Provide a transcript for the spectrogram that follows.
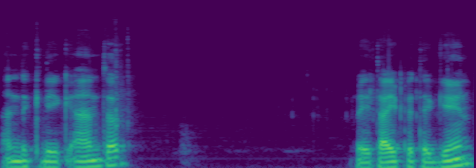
and click enter. Retype it again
